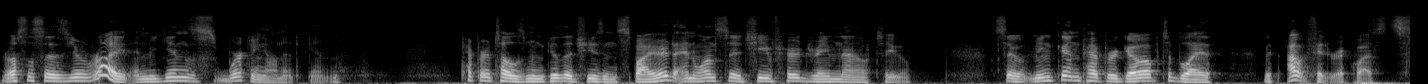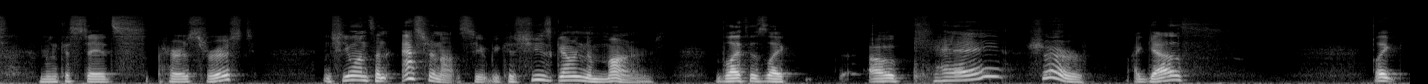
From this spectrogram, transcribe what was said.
Russell says, You're right, and begins working on it again. Pepper tells Minka that she's inspired and wants to achieve her dream now, too. So Minka and Pepper go up to Blythe with outfit requests. Minka states hers first, and she wants an astronaut suit because she's going to Mars. Blythe is like, okay, sure, I guess. Like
